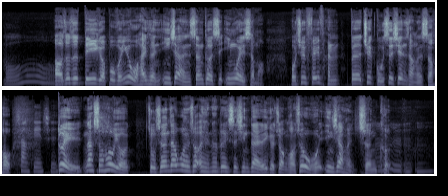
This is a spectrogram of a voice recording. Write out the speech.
哦，哦，这是第一个部分，因为我还很印象很深刻，是因为什么？我去非凡不是去股市现场的时候，上电视对，那时候有主持人在问说：“哎，那类似信贷的一个状况。”所以我印象很深刻。嗯嗯嗯。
